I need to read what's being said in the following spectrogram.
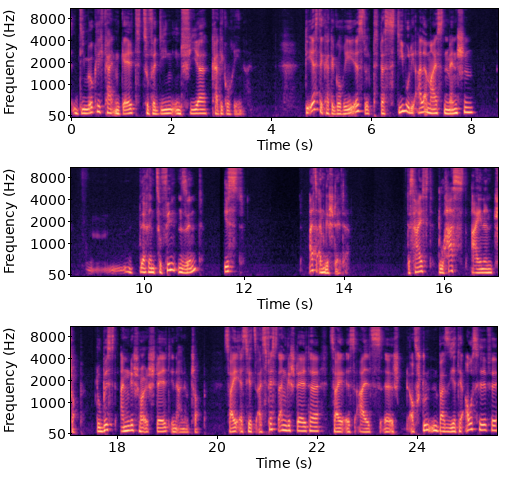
die Möglichkeiten, Geld zu verdienen, in vier Kategorien ein. Die erste Kategorie ist, und das ist die, wo die allermeisten Menschen darin zu finden sind, ist als Angestellter. Das heißt, du hast einen Job. Du bist angestellt in einem Job. Sei es jetzt als Festangestellter, sei es als äh, auf Stunden basierte Aushilfe.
